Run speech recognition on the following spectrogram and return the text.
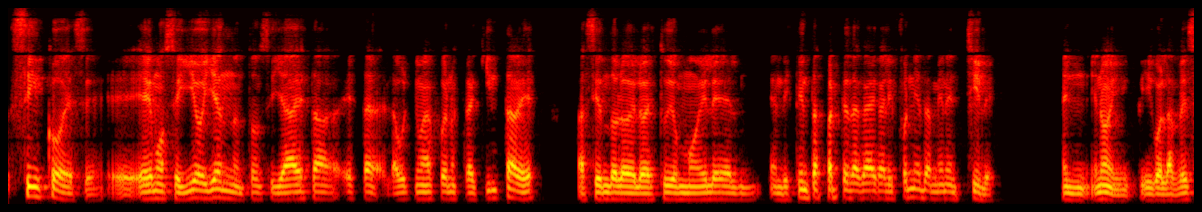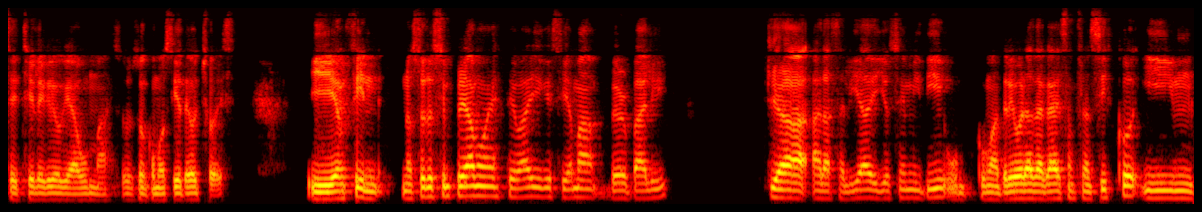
cinco veces, hemos seguido yendo, entonces ya esta, esta, la última vez fue nuestra quinta vez haciendo lo de los estudios móviles en, distintas partes de acá de California y también en Chile. En, no, y, con las veces de Chile creo que aún más, son como siete, ocho veces. Y en fin, nosotros siempre vamos a este valle que se llama Bear Valley, que a, a la salida de Yosemite, como a tres horas de acá de San Francisco, y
